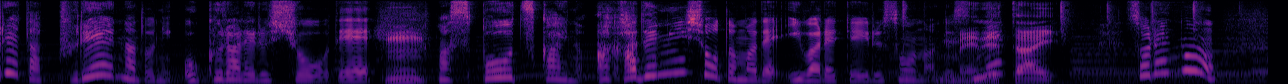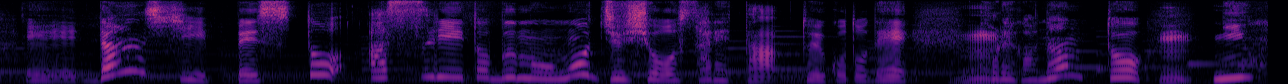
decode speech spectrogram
れたプレーなどに贈られる賞で、うんまあ、スポーツ界のアカデミー賞とまで言われているそうなんですね。それの、えー男子ベストアスリート部門を受賞されたということで、うんこれがなんと、うん日本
